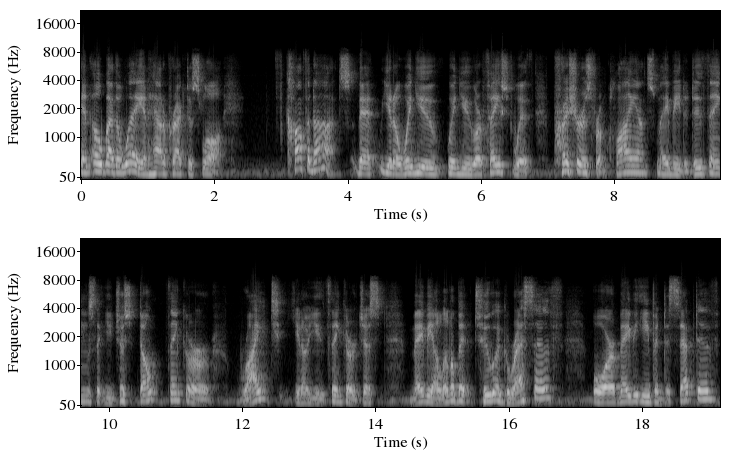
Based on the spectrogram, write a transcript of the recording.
and oh by the way, in how to practice law. Confidants that you know when you when you are faced with pressures from clients, maybe to do things that you just don't think are right. You know, you think are just maybe a little bit too aggressive, or maybe even deceptive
